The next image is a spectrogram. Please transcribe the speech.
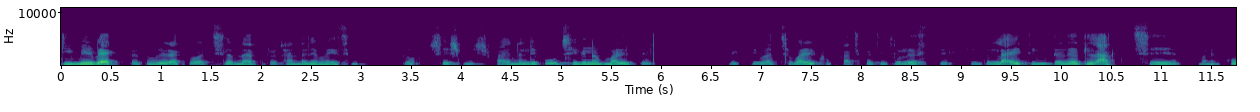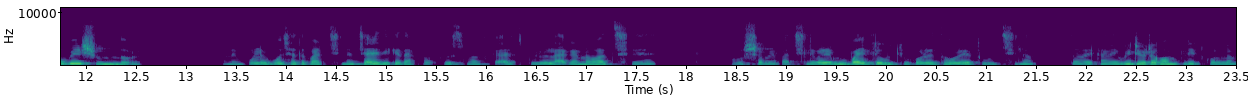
ডিমের ব্যাগটা ধরে রাখতে পারছিলাম না, এতটা ঠান্ডা জমে গেছে। তো শেষমেশ ফাইনালি পৌঁছে গেলাম বাড়িতে। দেখতেই পাচ্ছ বাড়ির খুব কাছাকাছি চলে এসেছি। কিন্তু লাইটিংটা যে লাগছে মানে খুবই সুন্দর। মানে বলে বোঝাতে পারছি না। চারিদিকে দেখো ক্রিসমাস গাছগুলো লাগানো আছে। অবশ্য আমি পাঁচিলি বাড়ির মোবাইলটা উঁচু করে ধরে তুলছিলাম। তো এখানে ভিডিওটা কমপ্লিট করলাম।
